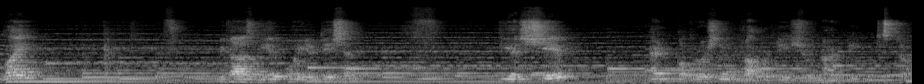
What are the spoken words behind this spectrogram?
Why? Because their orientation, their shape and operational property should not be disturbed.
